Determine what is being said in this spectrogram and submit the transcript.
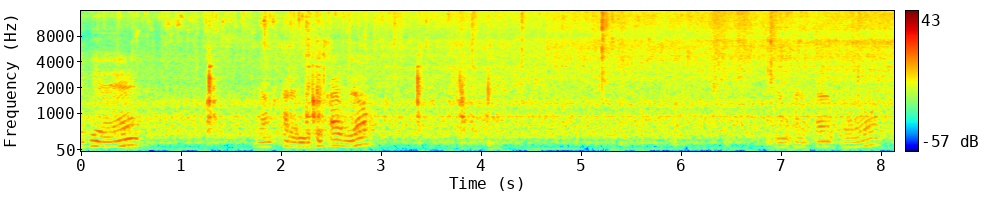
여기에 양파를 밑에 깔고요. 양파를 깔고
